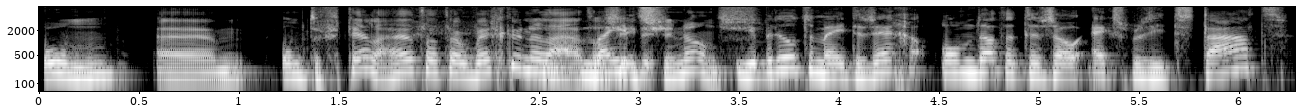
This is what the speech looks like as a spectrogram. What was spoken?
om, ehm, om te vertellen. Hij had dat ook weg kunnen laten Maar als iets gênants. Je bedoelt ermee te zeggen, omdat het er zo expliciet staat,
